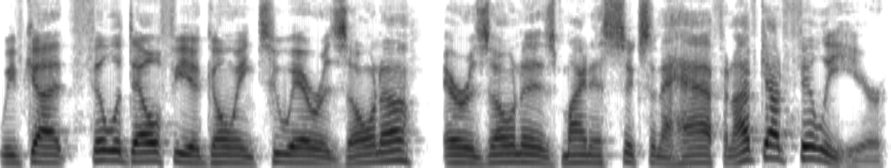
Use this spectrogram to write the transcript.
we've got Philadelphia going to Arizona. Arizona is minus six and a half, and I've got Philly here.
